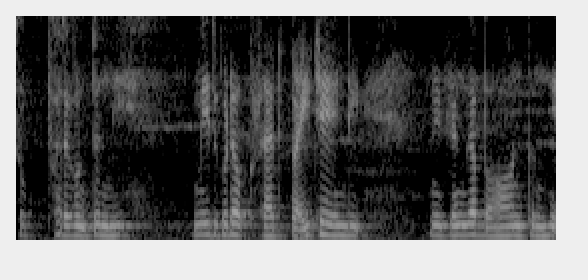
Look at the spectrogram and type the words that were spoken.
సూపర్గా ఉంటుంది. మీరు కూడా ఒకసారి ట్రై చేయండి. నిజంగా బాగుంటుంది.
